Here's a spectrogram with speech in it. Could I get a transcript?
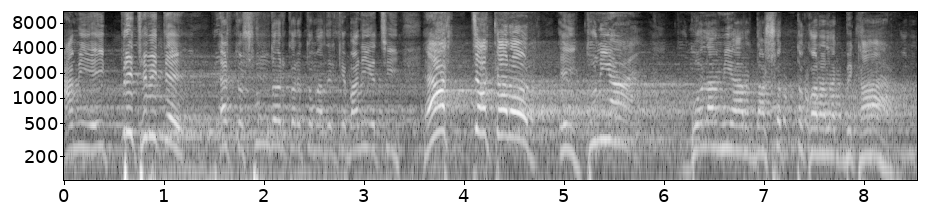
আমি এই পৃথিবীতে এত সুন্দর করে তোমাদেরকে বানিয়েছি। একটা কারণ এই দুনিয়ায় গোলামি আর দাসত্ব করা লাগবে কার?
